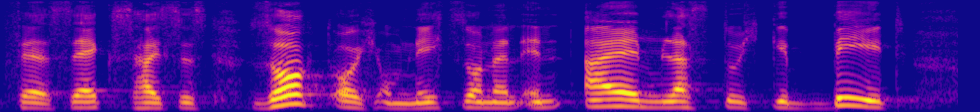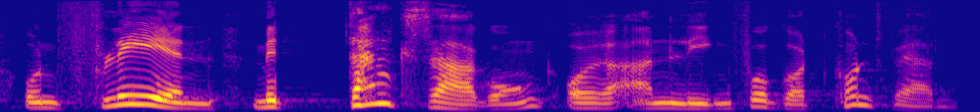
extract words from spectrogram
Vers 6 heißt es, sorgt euch um nichts, sondern in allem lasst durch Gebet und Flehen mit Danksagung eure Anliegen vor Gott kund werden.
